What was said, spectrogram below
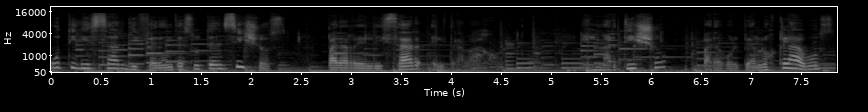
utilizar diferentes utensilios para realizar el trabajo. El martillo para golpear los clavos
